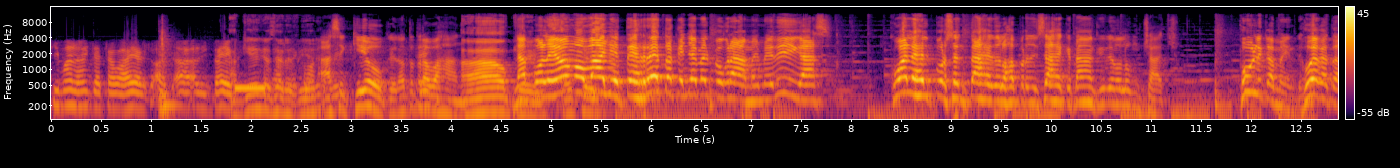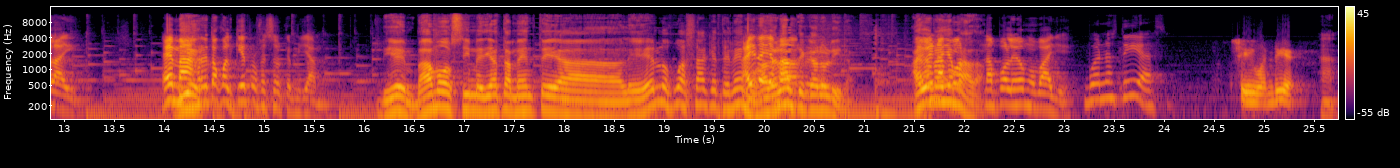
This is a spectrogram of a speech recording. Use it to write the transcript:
si más la gente a trabajar a, a, a limpiar. ¿A quién que se refiere? A Siquio, que no está trabajando. Ah. Napoleón ok. Ovalle, te reto a que llame el programa y me digas cuál es el porcentaje de los aprendizajes que están adquiriendo los muchachos. Públicamente, juégatela ahí. Es más, Bien. reto a cualquier profesor que me llame. Bien, vamos inmediatamente a leer los WhatsApp que tenemos. Hay una Adelante, llamada. Carolina. Hay una Napo- llamada. Napoleón Ovalle. Buenos días. Sí, buen día. Ah,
